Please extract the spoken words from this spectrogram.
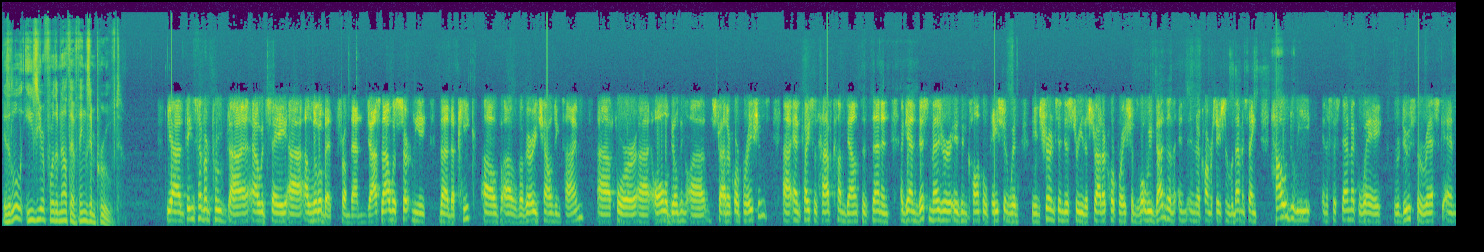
is it a little easier for them now to have things improved? Yeah, things have improved. Uh, I would say a little bit from then, Jas. That was certainly the the peak of, of a very challenging time for all the building strata corporations. Uh, and prices have come down since then. And again, this measure is in consultation with the insurance industry, the strata corporations. What we've done to, in, in the conversations with them is saying, how do we, in a systemic way, reduce the risk and,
